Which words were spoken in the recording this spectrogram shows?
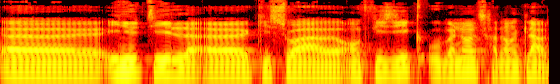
euh, inutile euh, qui soit euh, en physique ou maintenant elle sera dans le cloud.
